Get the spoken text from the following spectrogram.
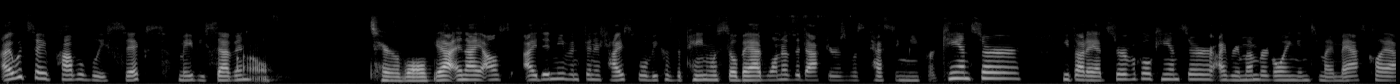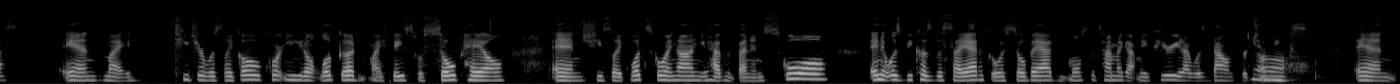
i would say probably six maybe seven. Wow. Terrible. Yeah and i also i didn't even finish high school because the pain was so bad. One of the doctors was testing me for cancer he thought i had cervical cancer. I remember going into my math class and my teacher was like oh kourtney you don't look good. My face was so pale. And she's like what's going on? You haven't been in school. And it was because the sciatica was so bad. Most of the time i got my period i was down for two oh. weeks. And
